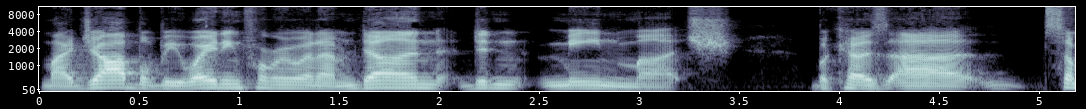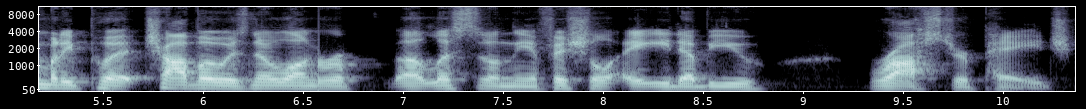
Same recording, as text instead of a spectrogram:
my job will be waiting for me when I'm done. Didn't mean much." Because uh, somebody put Chavo is no longer uh, listed on the official AEW roster page.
